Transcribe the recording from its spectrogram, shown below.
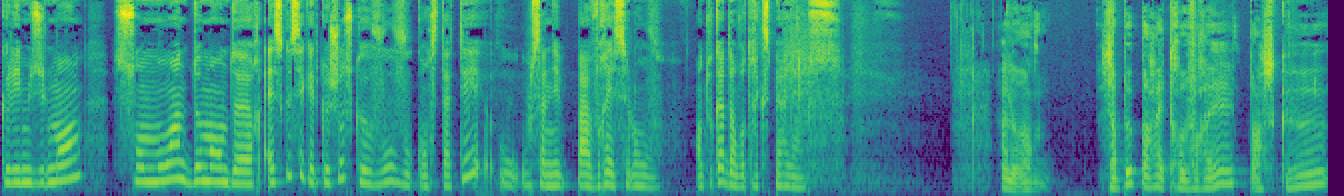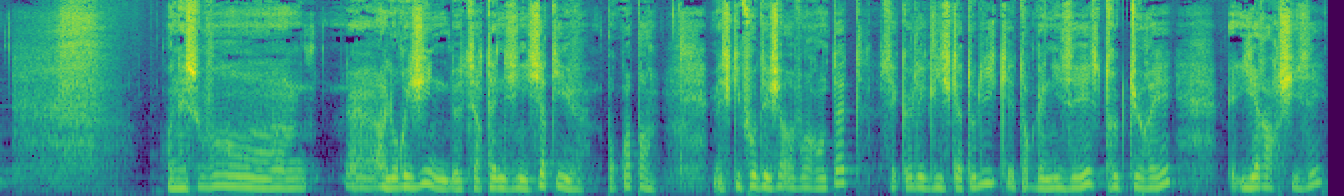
que les musulmans sont moins demandeurs. Est-ce que c'est quelque chose que vous, vous constatez ou, ça n'est pas vrai selon vous En tout cas, dans votre expérience? Alors, ça peut paraître vrai parce que on est souvent euh, à l'origine de certaines initiatives. Pourquoi pas? Mais ce qu'il faut déjà avoir en tête, c'est que l'Église catholique est organisée, structurée, hiérarchisée,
